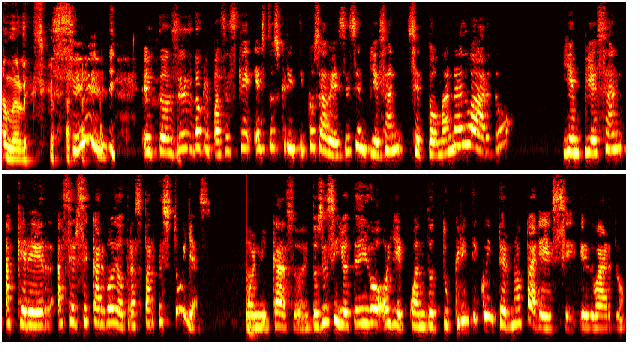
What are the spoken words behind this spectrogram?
anoréxico. Sí. Entonces, lo que pasa es que estos críticos a veces empiezan, se toman a Eduardo y empiezan a querer hacerse cargo de otras partes tuyas. O en mi caso. Entonces, si yo te digo, oye, cuando tu crítico interno aparece, Eduardo,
